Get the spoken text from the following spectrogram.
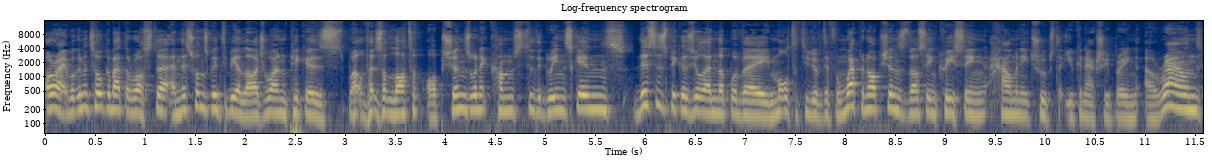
Alright, we're going to talk about the roster, and this one's going to be a large one because, well, there's a lot of options when it comes to the greenskins. This is because you'll end up with a multitude of different weapon options, thus increasing how many troops that you can actually bring around.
